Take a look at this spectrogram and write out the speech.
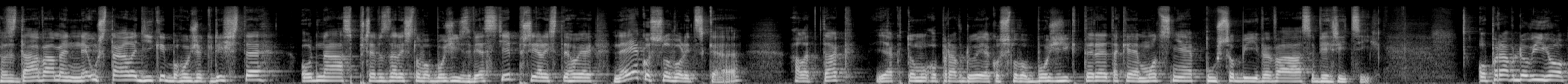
vzdáváme neustále díky Bohu, že když jste od nás převzali slovo Boží zvěsti, přijali jste ho ne jako slovo lidské, ale tak, jak tomu opravdu je jako slovo Boží, které také mocně působí ve vás věřících. Opravdovýho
